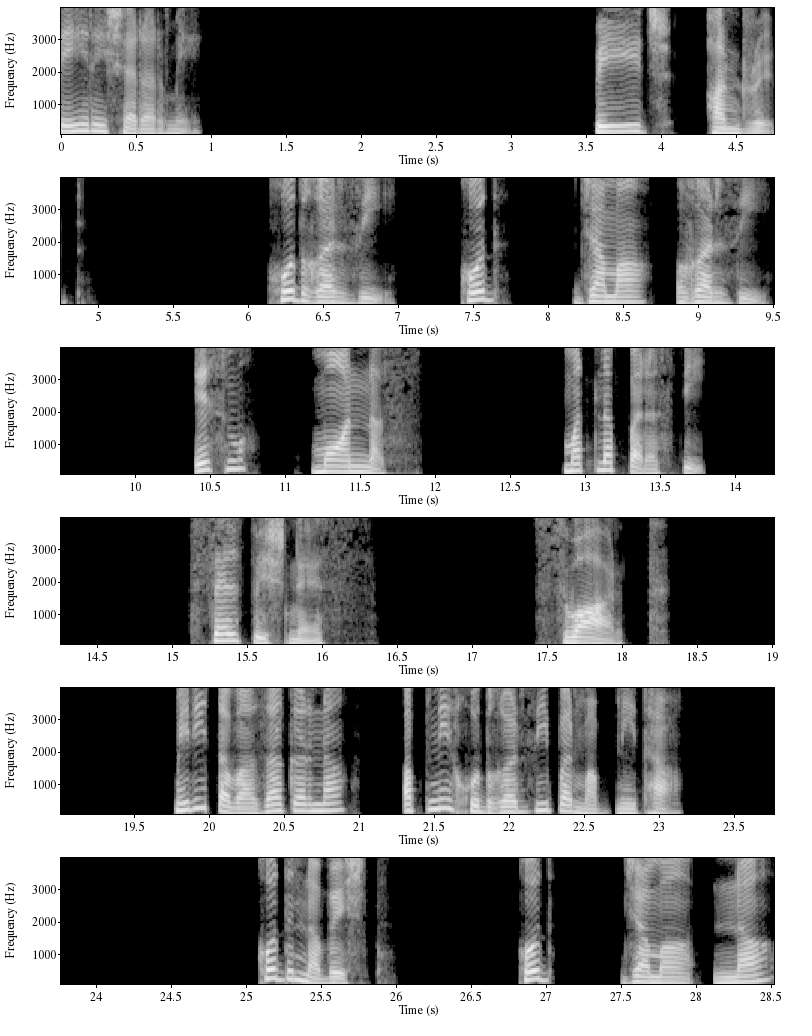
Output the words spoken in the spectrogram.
तेरे शरर में। Page hundred. खुद गर्जी खुद जमा गर्जी। इस्म मोन्नस मतलब परस्ती। सेल्फिशनेस स्वार्थ। मेरी तवाज़ा करना अपनी खुदगर्जी पर मबनी था। खुद नविश्त खुद जमा न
